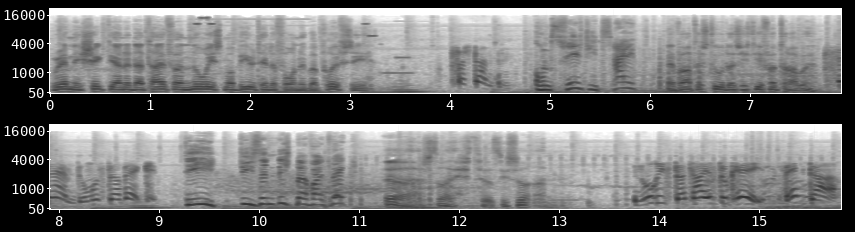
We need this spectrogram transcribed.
Grim, ich schick dir eine Datei von Nuris Mobiltelefon. Überprüf sie. Verstanden. Uns fehlt die Zeit. Erwartest du, dass ich dir vertraue? Sam, du musst da weg. Die, die sind nicht mehr weit weg. Ja, hast recht. Hört sich so an. Nuris Datei ist okay. Weg da.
